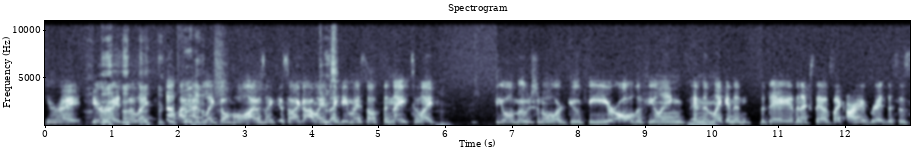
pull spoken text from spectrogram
You're right, you're right. So like I had like the whole I was like so I got my I gave myself the night to like mm-hmm feel emotional or goofy or all the feelings mm-hmm. and then mm-hmm. like and then the day the next day i was like all right britt this is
